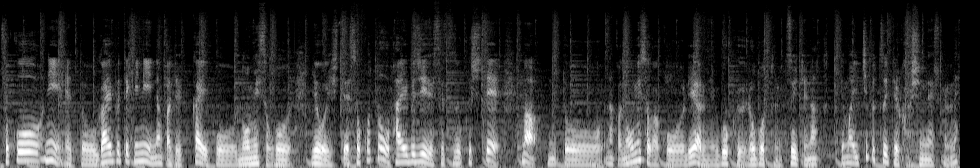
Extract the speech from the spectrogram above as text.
そこに、えーと、外部的になんかでっかいこう脳みそを用意してそこと 5G で接続して、まあうんと、なんか脳みそがこうリアルに動くロボットについてなくて、まあ、一部ついてるかもしれないですけどね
